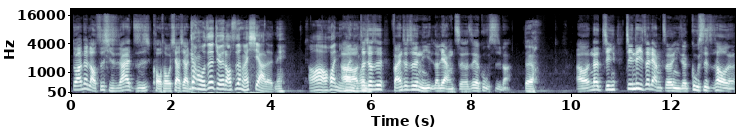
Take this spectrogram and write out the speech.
对啊，那老师其实他只是口头吓吓你。干，我真的觉得老师很爱吓人呢。好好换你，换你，这就是反正就是你的两则这个故事吧。对啊。好，那经经历这两则你的故事之后呢，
